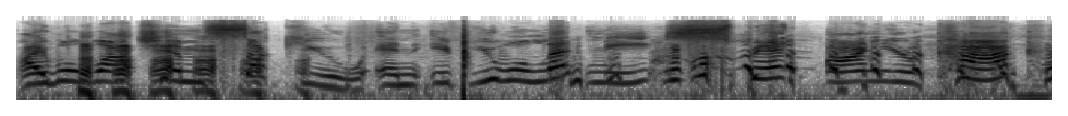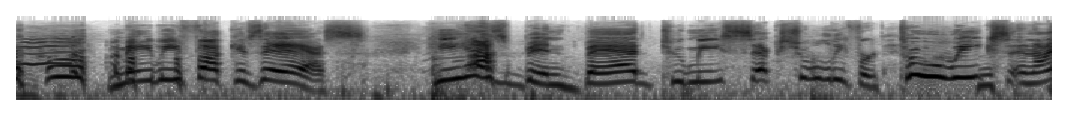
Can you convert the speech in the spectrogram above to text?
I will watch him suck you, and if you will let me spit on your cock, maybe fuck his ass. He has been bad to me sexually for two weeks, and I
